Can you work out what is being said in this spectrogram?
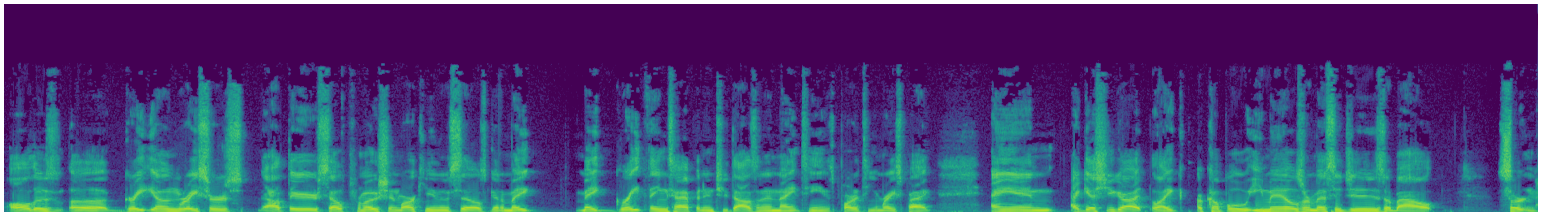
All those uh, great young racers out there, self promotion, marketing themselves, going to make make great things happen in 2019 as part of Team Racepak. And I guess you got like a couple emails or messages about certain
